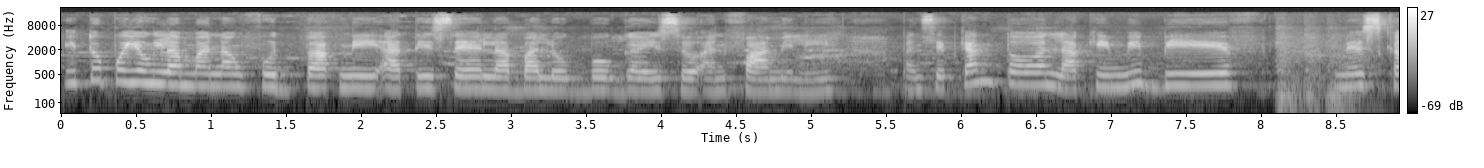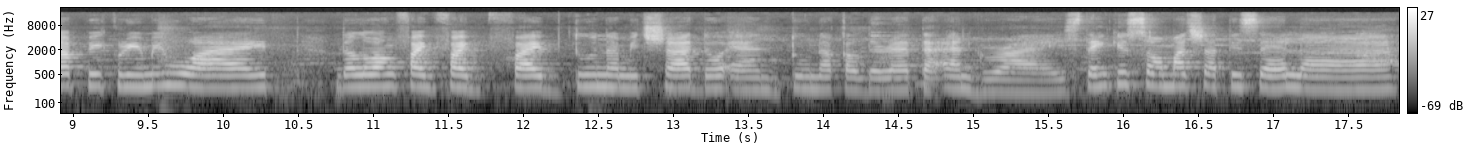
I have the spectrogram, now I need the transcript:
Ito po yung laman ng food pack ni Ate Sela Balugbog guys so, and family. Pansit Canton, Lucky Me Beef, Nescafe Creamy White, dalawang 555 tuna machado and tuna caldereta and rice. Thank you so much Ate Sela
